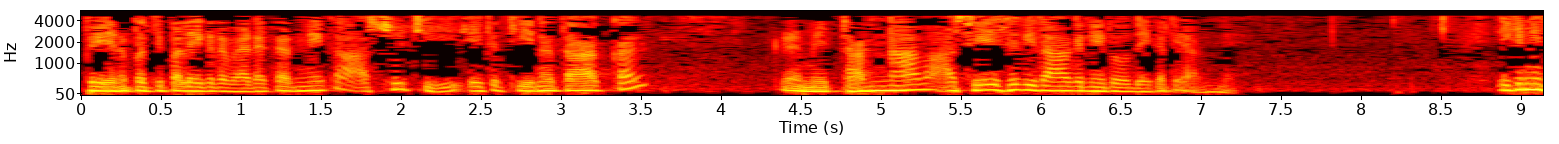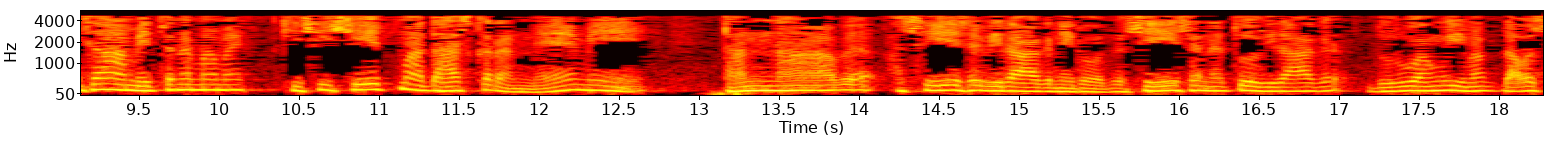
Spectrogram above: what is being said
පේන ප්‍රතිඵලයකට වැඩ කරන එක අසුචි ඒක තියෙන තාක්කල් මේ තණ්හාව අශේෂ විරාග නිරෝධයකට යන්නේ. ඒක නිසා මෙතන මම කිසිසේත්ම අදහස් කරන්නේ මේ තණ්හාව අශේෂ විරාග නිරෝධ ශේෂ නැතුව විරාග දුරුවන් වීමක් දවස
